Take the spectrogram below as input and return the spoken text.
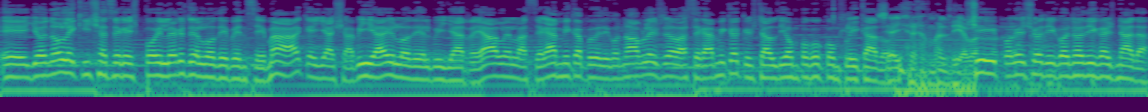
eh, yo no le quise hacer spoilers de lo de Benzema, que ya sabía, y lo del Villarreal en la cerámica, pero digo, no hables de la cerámica que está el día un poco complicado. Sí, ayer era un mal día. Sí, por eso digo, no digas nada.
